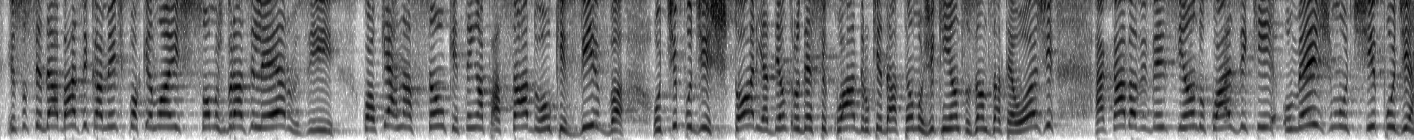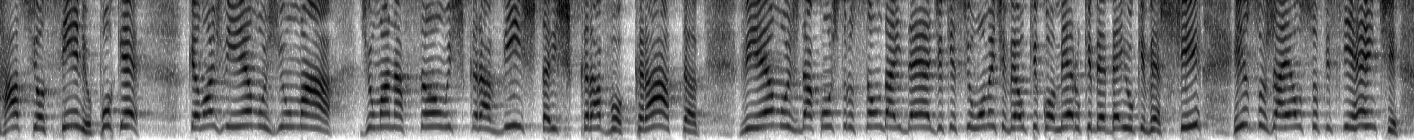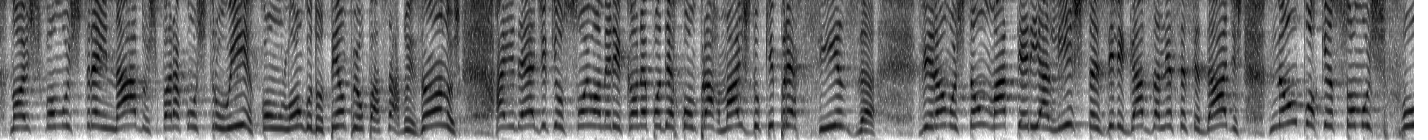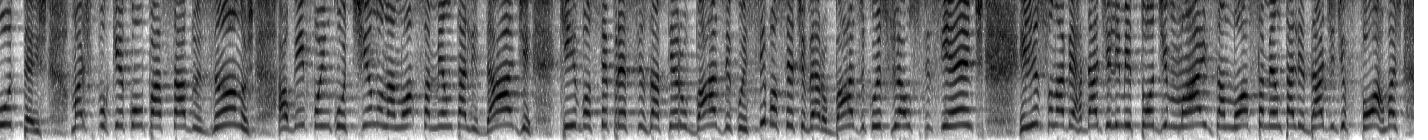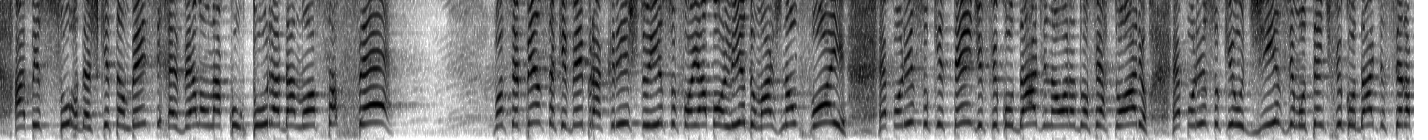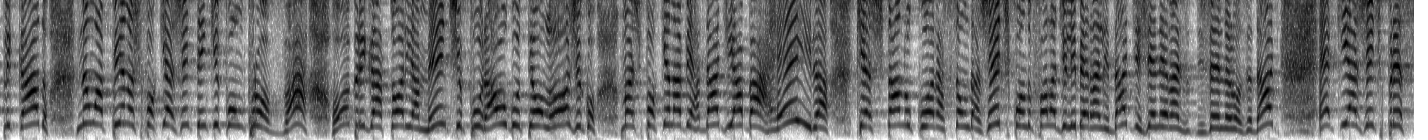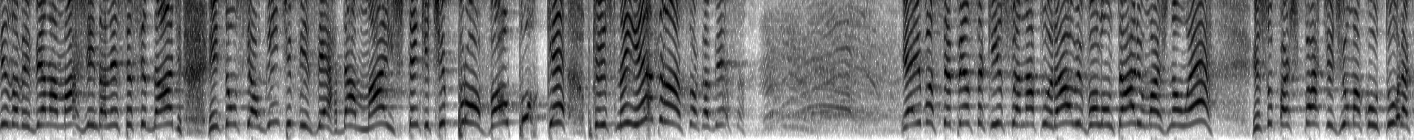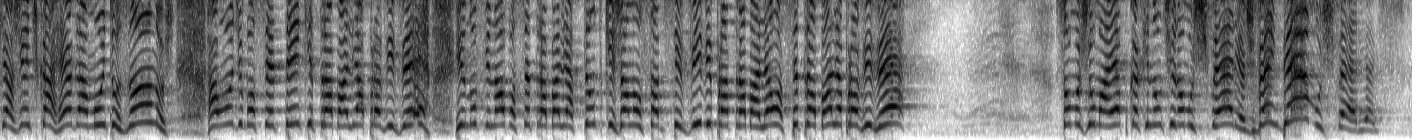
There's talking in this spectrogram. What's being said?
Isso se dá basicamente porque nós somos brasileiros e qualquer nação que tenha passado ou que viva o tipo de história dentro desse quadro que datamos de 500 anos até hoje, acaba vivenciando quase que o mesmo tipo de raciocínio. Por quê? Porque nós viemos de uma de uma nação escravista, escravocrata, viemos da construção da ideia de que se o homem tiver o que comer, o que beber e o que vestir, isso já é o suficiente. Nós fomos treinados para construir com o longo do tempo e o passar dos anos a ideia de que o sonho americano é poder comprar mais do que precisa. Viramos tão materialistas e ligados a necessidades, não porque somos fúteis, mas porque com o passar dos anos alguém foi incutindo na nossa mentalidade que você precisa ter o básico, e se você tiver o básico, isso já é o suficiente. E isso, na verdade, limitou demais a nossa mentalidade de formas absurdas que também se revelam na cultura da nossa fé. Você pensa que vem para Cristo e isso foi abolido, mas não foi. É por isso que tem dificuldade na hora do ofertório. É por isso que o dízimo tem dificuldade de ser aplicado. Não apenas porque a gente tem que comprovar obrigatoriamente por algo teológico, mas porque na verdade a barreira que está no coração da gente quando fala de liberalidade, de generosidade, é que a gente precisa viver na margem da necessidade. Então, se alguém te fizer dar mais, tem que te provar o porquê, porque isso nem é entra na sua cabeça. E aí você pensa que isso é natural e voluntário, mas não é. Isso faz parte de uma cultura que a gente carrega há muitos anos, aonde você tem que trabalhar para viver e no final você trabalha tanto que já não sabe se vive para trabalhar ou se trabalha para viver. Somos de uma época que não tiramos férias, vendemos férias.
